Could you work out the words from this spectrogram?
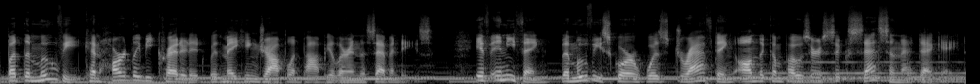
but the movie can hardly be credited with making Joplin popular in the 70s. If anything, the movie score was drafting on the composer's success in that decade.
